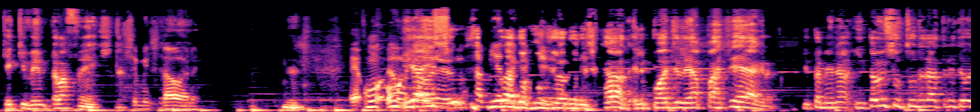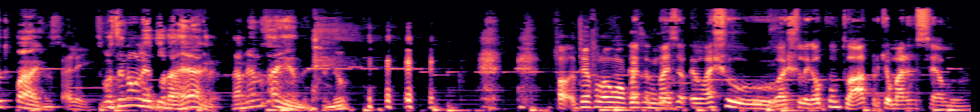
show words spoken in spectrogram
que, que vem pela frente. Né? Isso é muito da hora. É. É uma, uma e aí, se o jogador for um jogador escado, ele pode ler a parte de regra. Que também não... Então, isso tudo dá 38 páginas. Se você não ler toda a regra, dá menos ainda, entendeu? Tu ia falar alguma coisa, é, Mas eu, eu, acho, eu acho legal pontuar, porque o Marcelo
